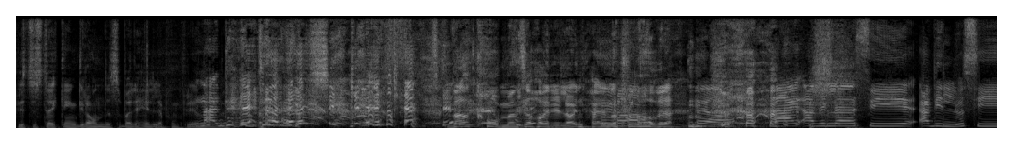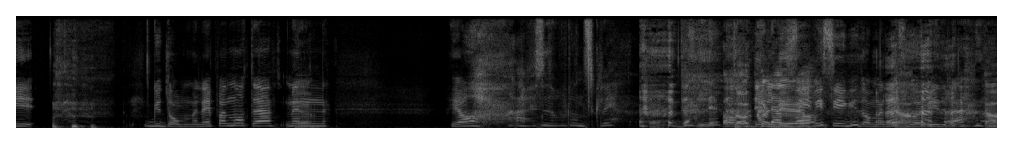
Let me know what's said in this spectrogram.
Hvis du steker en Grandi, så bare heller pommes frites Nei, det, det, skikkelig det, Velkommen til Harryland her i nasjonalretten! ja. Nei, jeg vil eh, si Jeg vil jo si guddommelig, på en måte, men ja, jeg syns det var vanskelig. Veldig. Da kan vi- Vi, vi sier guddommelig, så går vi videre. Ja,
